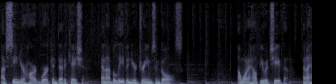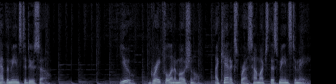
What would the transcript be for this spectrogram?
I've seen your hard work and dedication, and I believe in your dreams and goals. I want to help you achieve them, and I have the means to do so. You, grateful and emotional, I can't express how much this means to me.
